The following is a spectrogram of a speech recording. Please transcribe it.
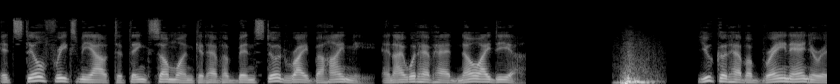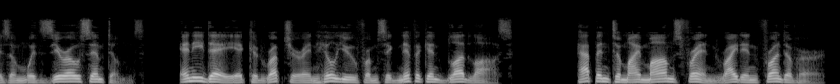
It still freaks me out to think someone could have, have been stood right behind me, and I would have had no idea. You could have a brain aneurysm with zero symptoms. Any day it could rupture and heal you from significant blood loss. Happened to my mom's friend right in front of her.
